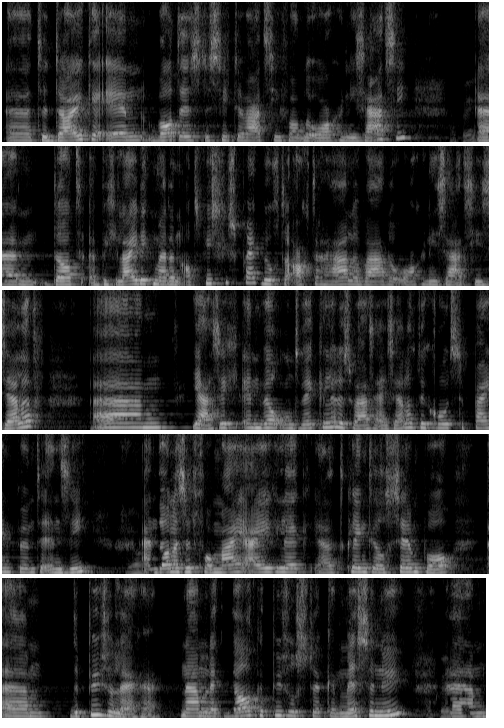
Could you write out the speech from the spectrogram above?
eh, te duiken in wat is de situatie van de organisatie. Oké. En dat begeleid ik met een adviesgesprek door te achterhalen waar de organisatie zelf ehm, ja, zich in wil ontwikkelen. Dus waar zij zelf de grootste pijnpunten in zien. Ja. En dan is het voor mij eigenlijk, ja, het klinkt heel simpel, ehm, de puzzel leggen. Namelijk welke puzzelstukken missen nu? Ehm,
